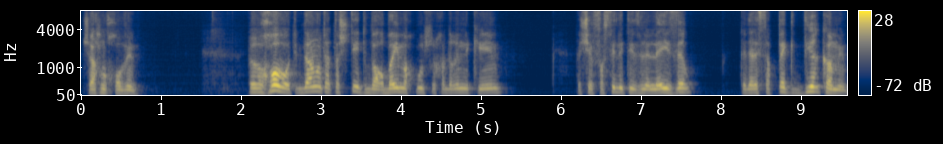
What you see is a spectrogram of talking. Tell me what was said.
שאנחנו חווים. ברחובות הגדלנו את התשתית ב-40% של חדרים נקיים ושל facilities ללייזר, כדי לספק דירקמים,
